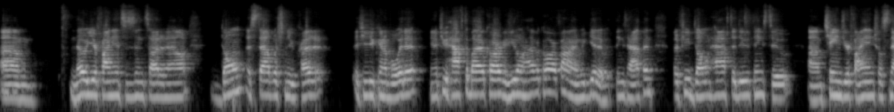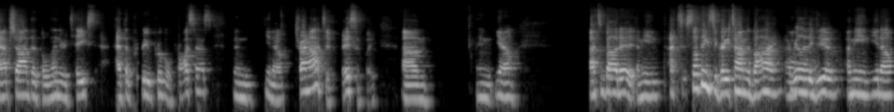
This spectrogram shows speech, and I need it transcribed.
Um, know your finances inside and out. Don't establish new credit if you can avoid it. And if you have to buy a car, if you don't have a car, fine, we get it. Things happen. But if you don't have to do things to um, change your financial snapshot that the lender takes at the pre-approval process, then you know try not to. Basically, um, and you know that's about it. I mean, I still think it's a great time to buy. I really do. I mean, you know,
